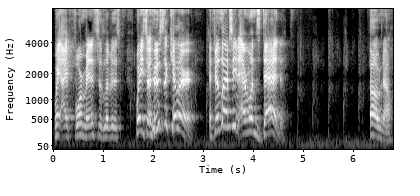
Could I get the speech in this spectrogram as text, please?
Wait, I have four minutes to deliver this. Wait, so who's the killer? It feels like I've seen everyone's dead. Oh, no.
